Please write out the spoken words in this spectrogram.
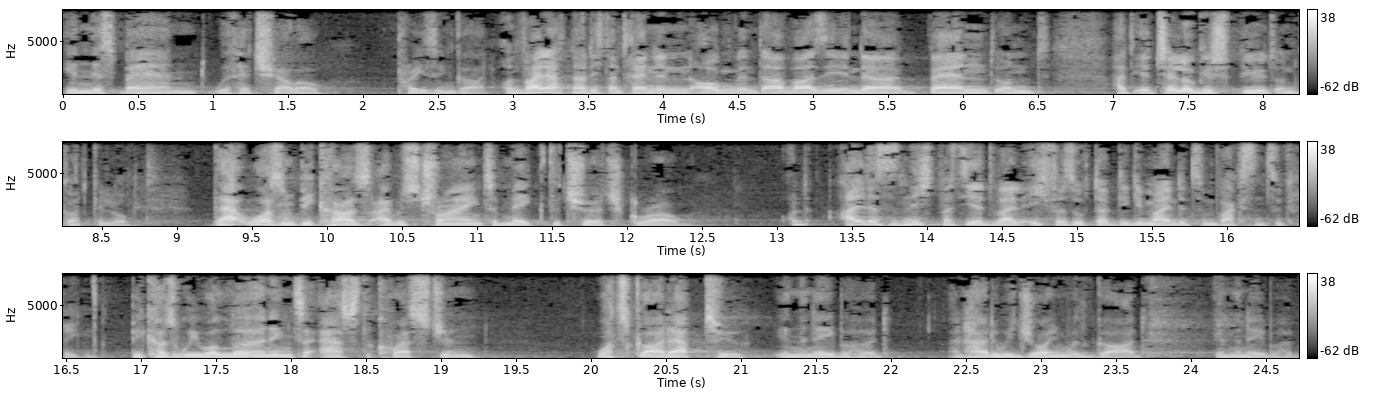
in this band with her cello, praising God. Und Weihnachten hatte ich dann Tränen in den Augen, denn da war sie in der Band und hat ihr Cello gespielt und Gott gelobt. That wasn't because I was trying to make the church grow, Und all das ist nicht passiert, weil ich versucht habe, die Gemeinde zum Wachsen zu kriegen. because we were learning to ask the question, what's God up to in the neighborhood? And how do we join with God in the neighborhood?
